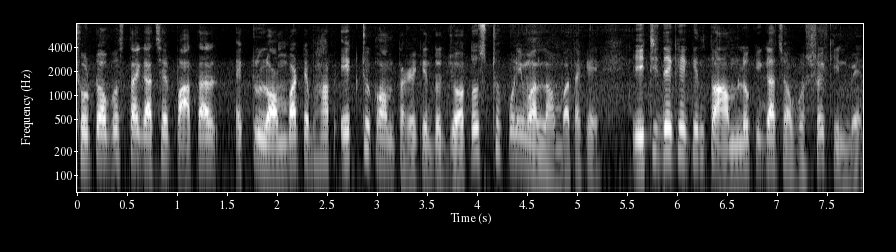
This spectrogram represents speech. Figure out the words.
ছোট অবস্থায় গাছের পাতার একটু লম্বাটে ভাব একটু কম থাকে, কিন্তু যথেষ্ট পরিমাণ লম্বা থাকে। এটি দেখে কিন্তু আমলকি গাছ অবশ্যই কিনবেন।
